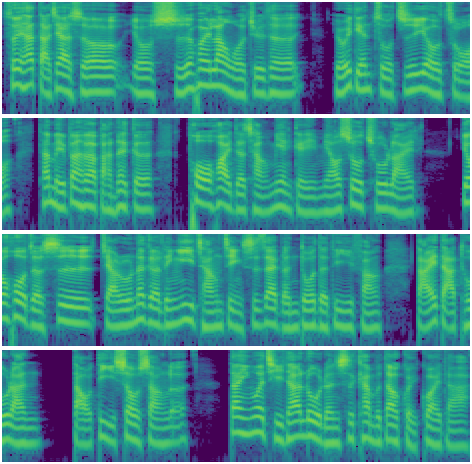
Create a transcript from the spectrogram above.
所以他打架的时候，有时会让我觉得有一点左支右絀，他没办法把那个破坏的场面给描述出来。又或者是，假如那个灵异场景是在人多的地方，打一打，突然倒地受伤了。但因为其他路人是看不到鬼怪的啊，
